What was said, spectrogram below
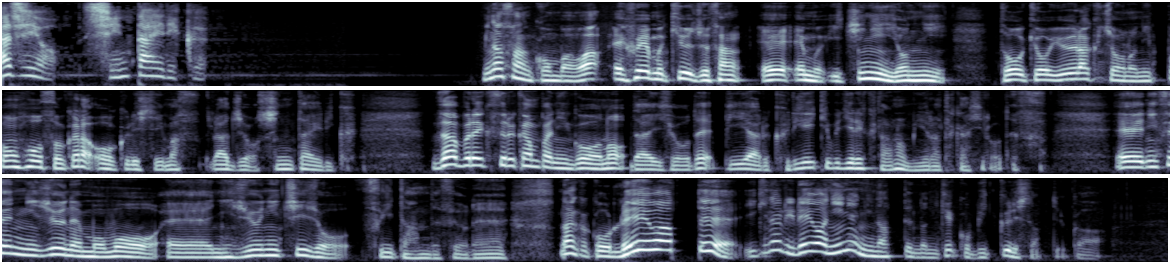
ラジオ新大陸。皆さんこんばんは。FM93 AM1242 東京有楽町の日本放送からお送りしています。ラジオ新大陸。ザ・ブレイクスルーカンパニー GO の代表で PR クリエイティブディレクターの三浦貴弘です、えー2020年ももう、えー20日以上過ぎたんですよね。なんかこう令和っていきなり令和2年になってんのに結構びっくりしたっていうか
